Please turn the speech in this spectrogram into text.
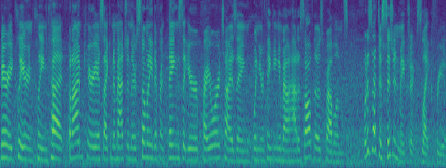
very clear and clean cut, but I'm curious, I can imagine there's so many different things that you're prioritizing when you're thinking about how to solve those problems. What is that decision matrix like for you?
